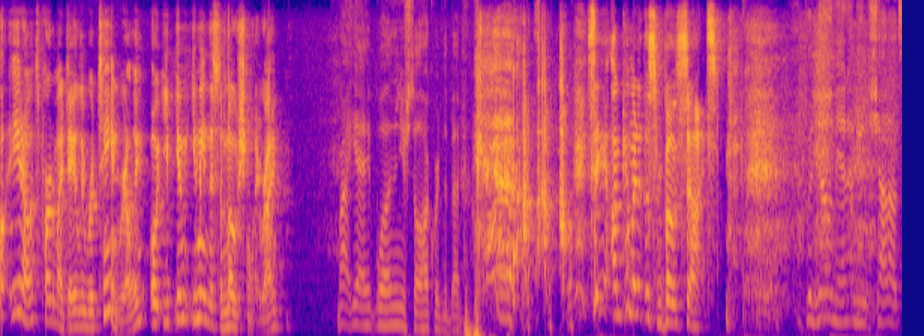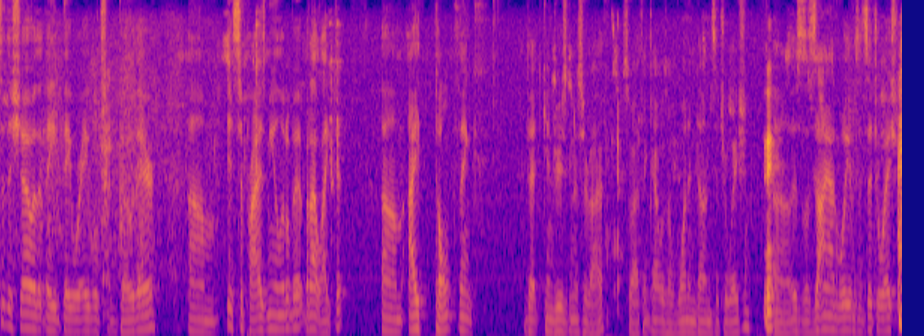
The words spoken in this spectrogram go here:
Well, you know, it's part of my daily routine, really. Oh, you, you, you mean this emotionally, right? Right. Yeah. Well, and then you're still awkward in the bedroom. See, I'm coming at this from both sides. but no, man. I mean, shout out to the show that they they were able to go there. Um, it surprised me a little bit, but I liked it. Um, I don't think that Gendry is going to survive, so I think that was a one and done situation. Uh, this is a Zion Williamson situation.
